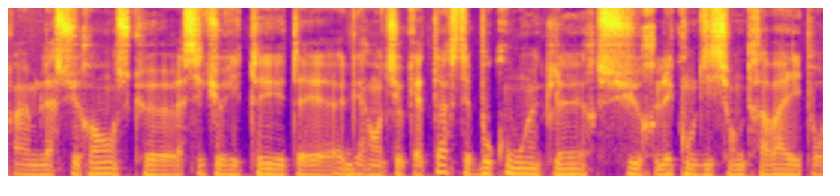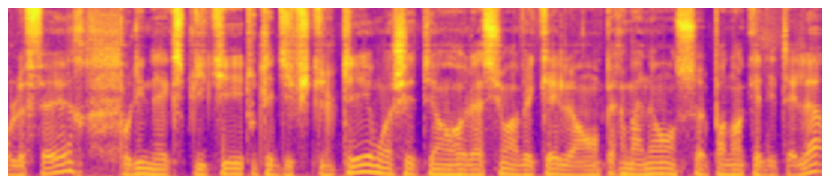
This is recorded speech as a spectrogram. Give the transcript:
quand même l'assurance que la sécurité était garantie au Qatar. C'était beaucoup moins clair sur les conditions de travail pour le faire. Pauline a expliqué toutes les difficultés. Moi, j'étais en relation avec elle en permanence pendant qu'elle était là.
